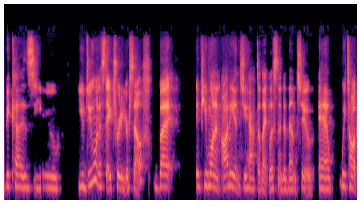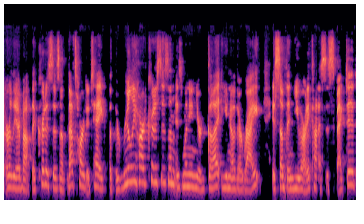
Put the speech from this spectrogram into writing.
because you you do want to stay true to yourself, but if you want an audience, you have to like listen to them too. And we talked earlier about the criticism. That's hard to take, but the really hard criticism is when in your gut you know they're right. It's something you already kind of suspected,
